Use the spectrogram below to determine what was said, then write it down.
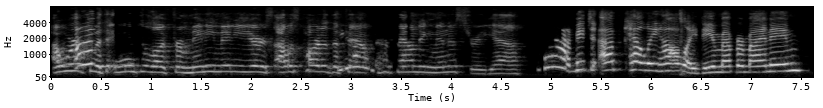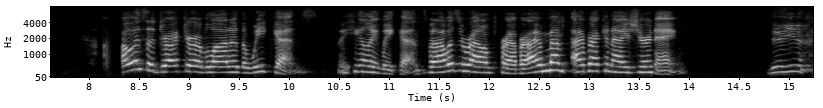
I worked with Angela for many, many years. I was part of the Yeah. found, her founding ministry. Yeah. Yeah, me too. I'm Kelly Holly. Do you remember my name? I was the director of a lot of the weekends, the healing weekends, but I was around forever. I remember, I recognize your name. Do you?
